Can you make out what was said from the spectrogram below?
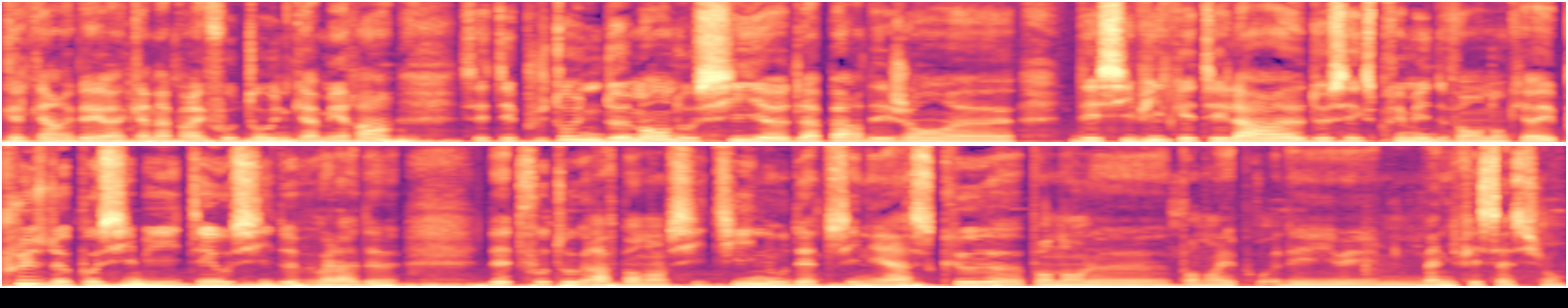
quelqu'un arrivait avec un appareil photo, une caméra, c'était plutôt une demande aussi de la part des gens, des civils qui étaient là, de s'exprimer devant. Donc il y avait plus de possibilités aussi de voilà d'être photographe pendant le sit-in ou d'être cinéaste que pendant, le, pendant les, manifestations.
